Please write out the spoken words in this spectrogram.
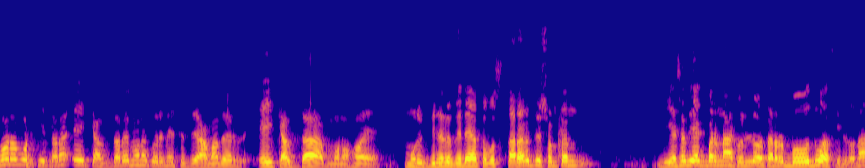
পরবর্তী তারা এই কাজটারে মনে করে নিয়েছে যে আমাদের এই কাজটা মনে হয় মুরব্বীরা যেটা এত যে সন্তান বিয়ে শাদী একবার না করল তারার বৌদু আসিল না।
